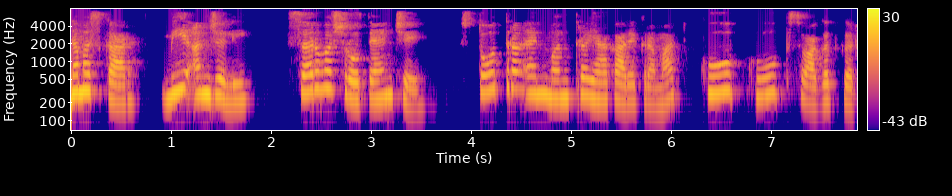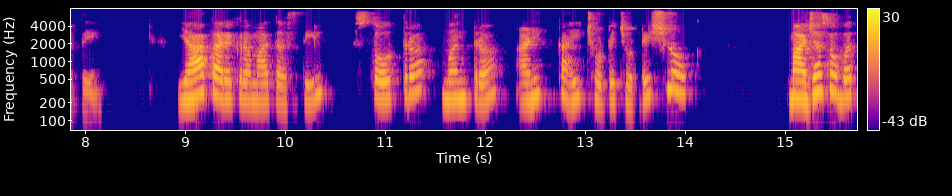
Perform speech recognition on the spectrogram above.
नमस्कार मी अंजली. सर्व श्रोत्यांचे स्तोत्र अँड मंत्र ह्या कार्यक्रमात खूप खूप स्वागत करते. ह्या कार्यक्रमात असतील स्तोत्र मंत्र आणि काही छोटे छोटे श्लोक. माझ्यासोबत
